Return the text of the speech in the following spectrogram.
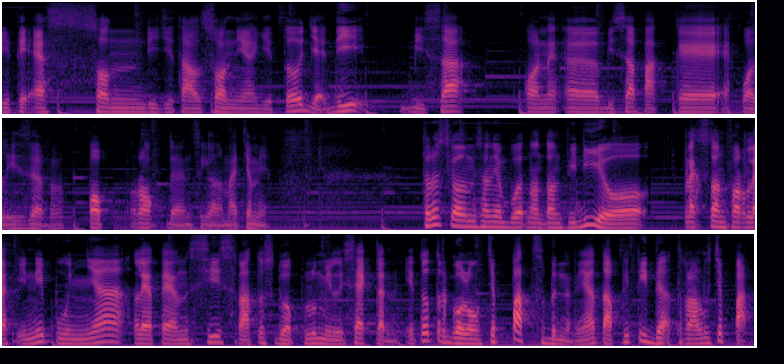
DTS sound digital soundnya gitu jadi bisa connect, uh, bisa pakai equalizer pop rock dan segala macam ya terus kalau misalnya buat nonton video Plexton for Live ini punya latensi 120 milisecond. Itu tergolong cepat sebenarnya, tapi tidak terlalu cepat.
